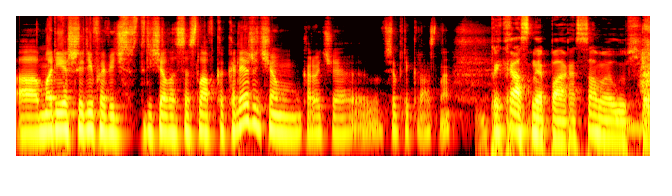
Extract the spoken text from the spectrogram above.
э, Мария Шерифович встречалась со Славко Коллежичем. Короче, все прекрасно. Прекрасная пара, самая лучшая.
